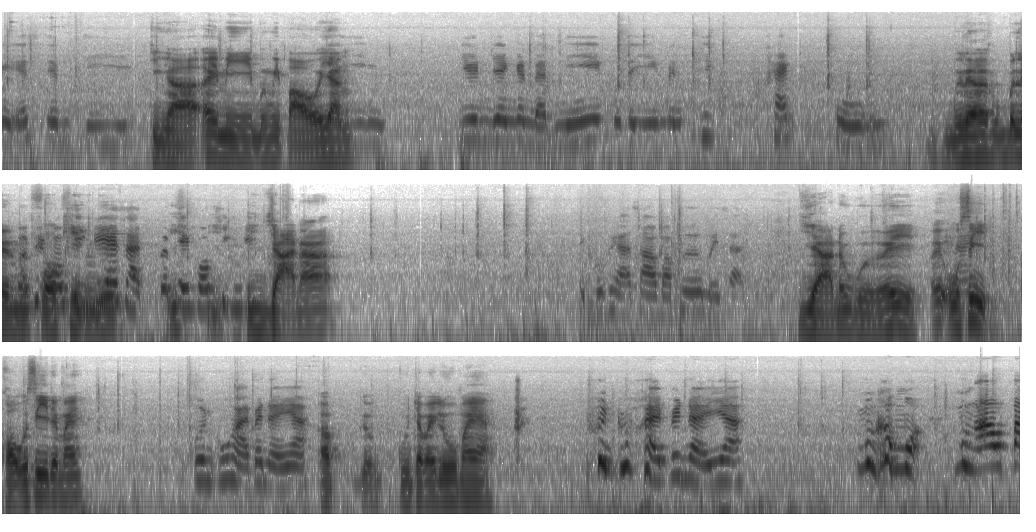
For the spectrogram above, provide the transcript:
มี SMG จริงเหรอ เอ้ย มี มึงมีเป๋ายัง จะยืนเรียงกันแบบนี้กูจะยิงเป็นพิกแพ็คฟูงมึงเลิกมึงเล่นเปิมุดกเพลโฟงโฟคิคิงงดิดิไอ้สัตว์เปิดเพลงโฟคิงดิอย่านะ ไอ้กูไปหาซาวมาเพิ่มไอ้สัตว์อย่านะเว้ยเอ้ย อูซี่ ขออูซี่ได้ไหม ปืนกูหายไปไหนอะเออเดี๋ยวกูจะไปรู้ไหมอะปืนกูหายไปไหนอะมึงขโมยมึงเอาไป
